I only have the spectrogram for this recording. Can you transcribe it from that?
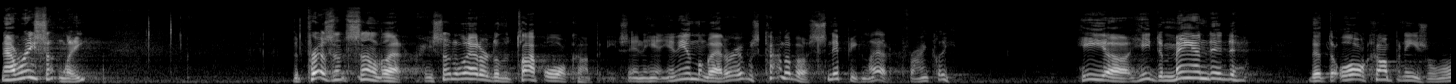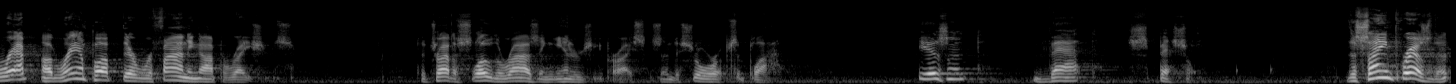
Now, recently, the president sent a letter. He sent a letter to the top oil companies, and, in the letter, it was kind of a snipping letter, frankly. He, uh, he demanded that the oil companies wrap, uh, ramp up their refining operations to try to slow the rising energy prices and to shore up supply. Isn't that special? The same president,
